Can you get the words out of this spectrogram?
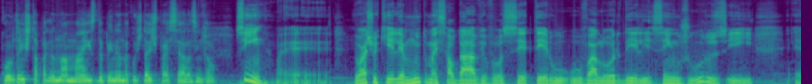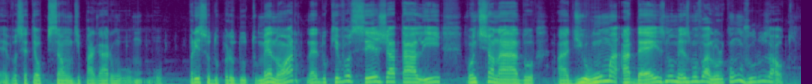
quanto a gente está pagando a mais, dependendo da quantidade de parcelas, então. Sim, é, eu acho que ele é muito mais saudável você ter o, o valor dele sem os juros e é, você ter a opção de pagar o, o preço do produto menor, né, do que você já está ali condicionado a de 1 a 10 no mesmo valor com um juros alto.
